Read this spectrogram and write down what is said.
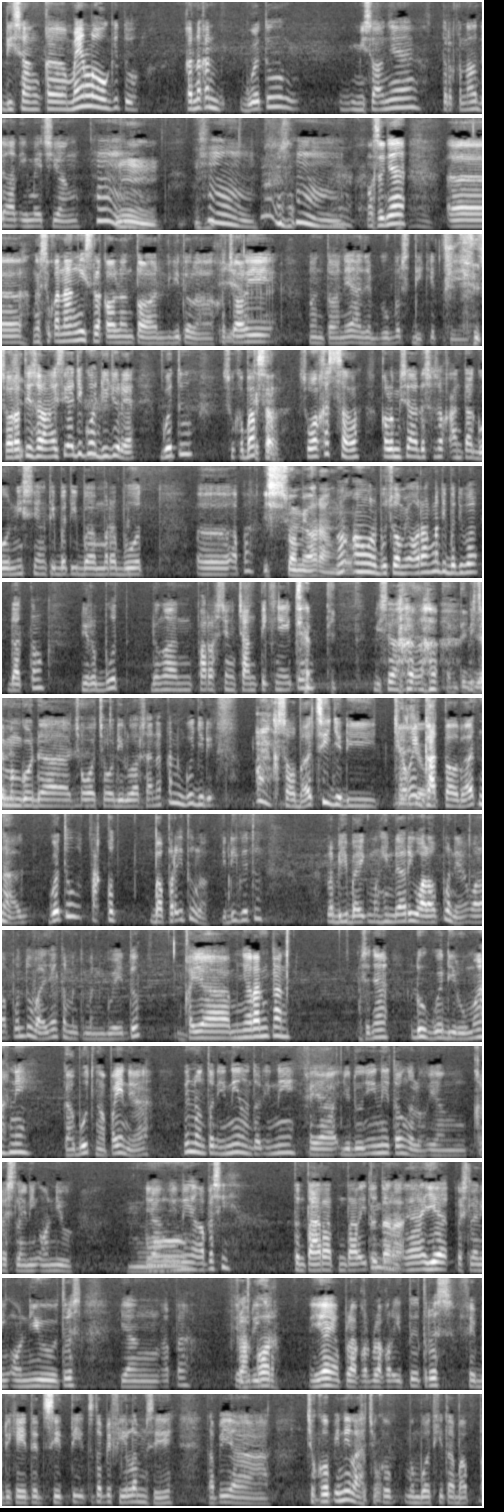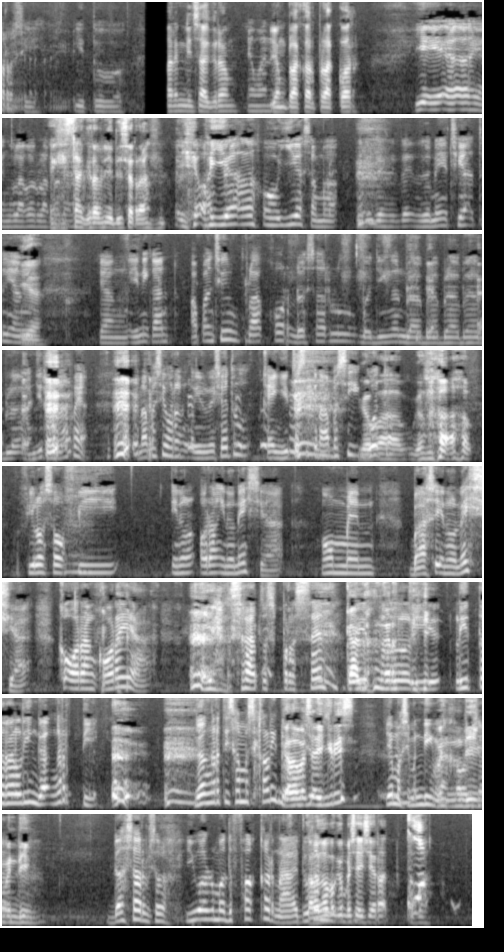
disangka melo gitu. Karena kan gue tuh misalnya terkenal dengan image yang hmm Hmm. hmm, hmm. maksudnya eh, nggak suka nangis lah kalau nonton gitu loh kecuali nonton ya azab kubur sedikit sih soroti seorang istri aja gue jujur ya gue tuh suka baper suka kesel kalau misalnya ada sosok antagonis yang tiba-tiba merebut eh, apa Isi suami orang. Oh, merebut suami orang kan tiba-tiba datang direbut dengan paras yang cantiknya itu Cantik. Bisa bisa jadi. menggoda cowok-cowok di luar sana kan gue jadi "Ah, kesel banget sih jadi cewek gatal banget. Nah gue tuh takut baper itu loh. Jadi gue tuh lebih baik menghindari walaupun ya walaupun tuh banyak teman-teman gue itu kayak menyarankan. Misalnya aduh gue di rumah nih gabut ngapain ya? Ini nonton ini nonton ini. Kayak judulnya ini tau gak lo? Yang Crash Landing on You. Yang Oh. ini yang apa sih? Tentara tentara itu Tentara. nggak? Nah, iya Crash Landing on You. Terus yang apa? Pelakor. Iya yang pelakor pelakor itu terus Fabricated City itu tapi film sih. Tapi ya cukup inilah cukup. membuat kita baper sih gitu. Kemarin di Instagram Yang mana? yang pelakor-pelakor. Iya iya yang pelakor pelakor yang Instagramnya diserang. Iya, oh iya oh iya sama Indonesia tuh yang Iya. yang ini kan apaan sih lu pelakor? Dasar lu bajingan bla bla bla bla bla. Anjir kenapa ya? Kenapa sih orang Indonesia tuh kayak gitu sih? Kenapa sih? Gue tuh gak paham. filosofi Ino- orang Indonesia ngomen bahasa Indonesia ke orang Korea yang 100% Kagak literally literally nggak ngerti nggak ngerti sama sekali dong Kalau bahasa Inggris? ya masih mending lah Mending, mending. dasar misalnya you are motherfucker nah itu Kalau kan nggak pakai bahasa isyarat,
